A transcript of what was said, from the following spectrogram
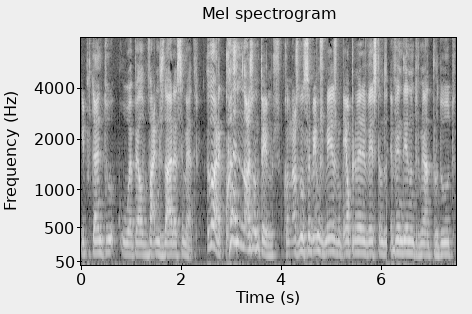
E portanto o Apple vai nos dar essa métrica. Agora, quando nós não temos, quando nós não sabemos mesmo, é a primeira vez que estamos a vender um determinado produto,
